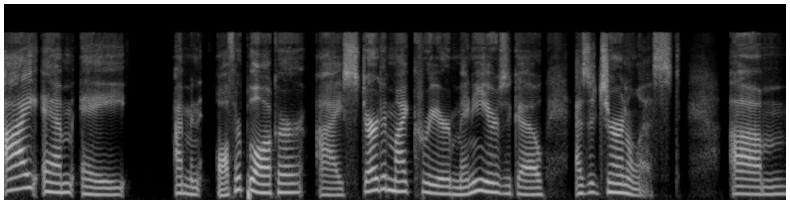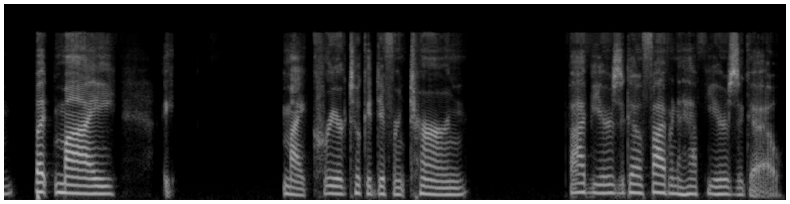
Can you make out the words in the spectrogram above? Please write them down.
I am a I'm an author blogger. I started my career many years ago as a journalist. Um, but my my career took a different turn five years ago, five and a half years ago,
